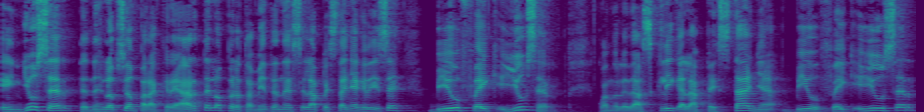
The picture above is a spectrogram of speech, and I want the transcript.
En User tenés la opción para creártelo, pero también tenés la pestaña que dice View Fake User. Cuando le das clic a la pestaña View Fake User,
